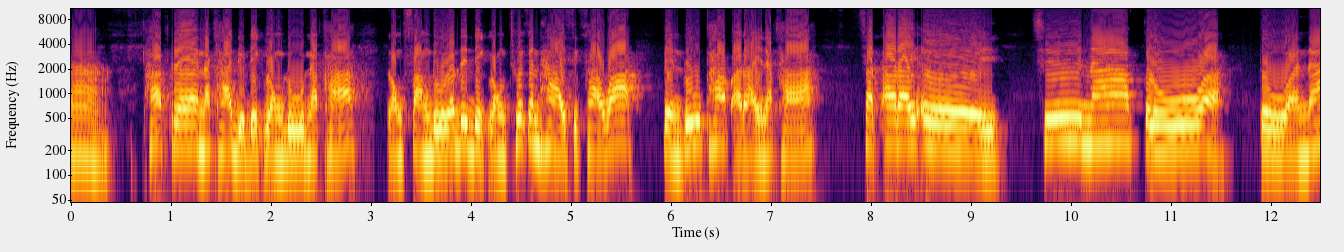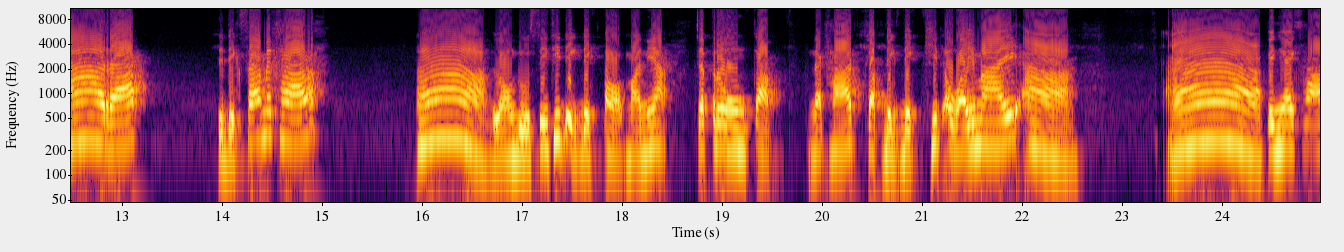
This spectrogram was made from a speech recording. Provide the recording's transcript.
อ่า ภาพแรกนะคะ เดี๋ยวเด็กลองดูนะคะ ลองฟังดูแล้วเด็กๆลองช่วยกันทายสิคะว่าเป็นรูปภาพอะไรนะคะ สัตว์อะไรเอ่ย ชื่อน่ากลัว ตัวน่ารัก เด็กๆทราบไหมคะ อ่า ลองดูซิที่เด็กๆตอบมาเนี่ย จะตรงกับนะคะ กับเด็กๆคิดเอาไว้ไหมอ่า อ่า เป็นไงคะ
